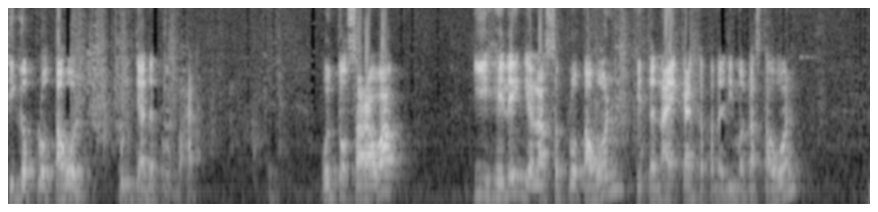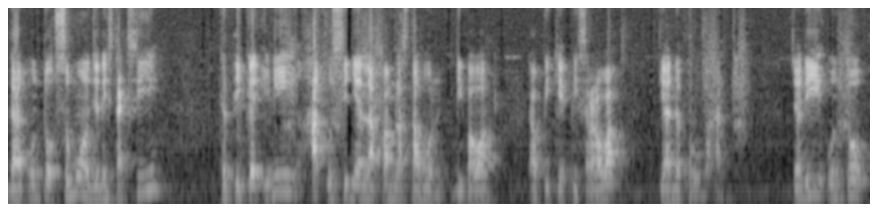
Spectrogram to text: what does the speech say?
30 tahun pun tiada perubahan. Untuk Sarawak e-hailing ialah 10 tahun kita naikkan kepada 15 tahun. Dan untuk semua jenis taksi ketika ini had usianya 18 tahun di bawah LPKP Sarawak tiada perubahan. Jadi untuk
